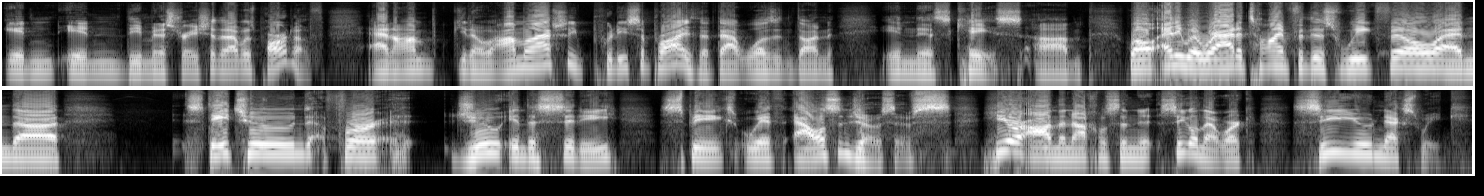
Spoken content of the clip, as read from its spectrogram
in in the administration that I was part of. And I'm, you know, I'm actually pretty surprised that that wasn't done in this case. Um, well, anyway, we're out of time for this week, Phil, and. Uh, stay tuned for Jew in the City speaks with Allison Josephs here on the Nachum Segal Network. See you next week.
